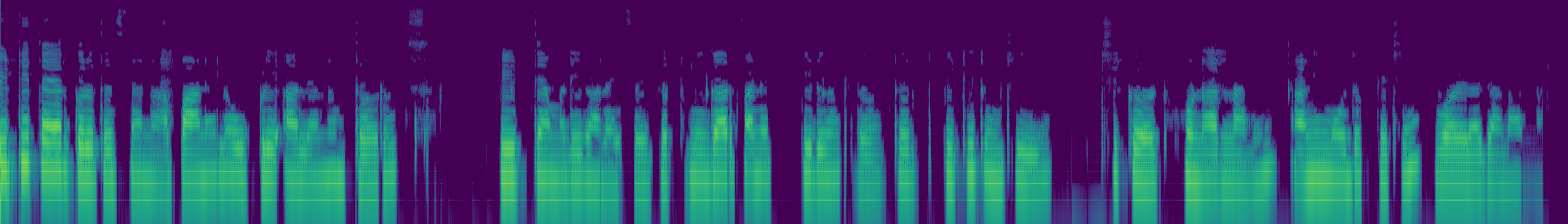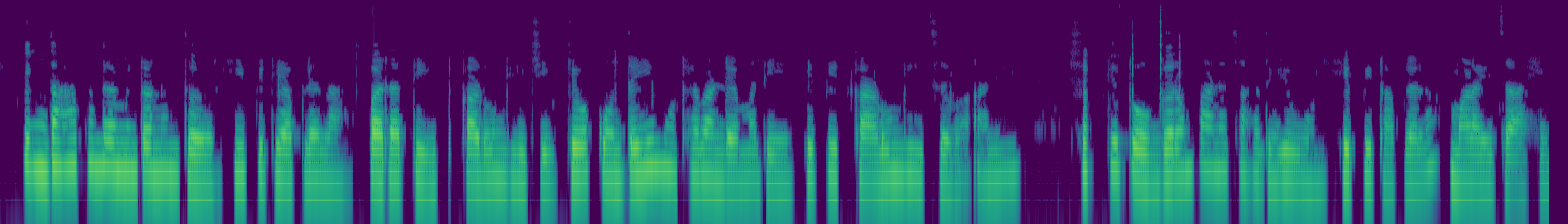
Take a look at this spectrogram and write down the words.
पिठी तयार करत असताना पाण्याला उकळी आल्यानंतरच पीठ त्यामध्ये घालायचं. जर तुम्ही गार पाण्यात पीठ घातलं तर पिठी तुमची चिकट होणार नाही आणि मोदक त्याचे वळला जाणार नाही. एक दहा पंधरा मिनिटानंतर ही पिठी आपल्याला परातीत काढून घ्यायची किंवा कोणत्याही मोठ्या भांड्यामध्ये हे पीठ काढून घ्यायचं आणि शक्यतो गरम पाण्याचा हात घेऊन हे पीठ आपल्याला मळायचं आहे.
